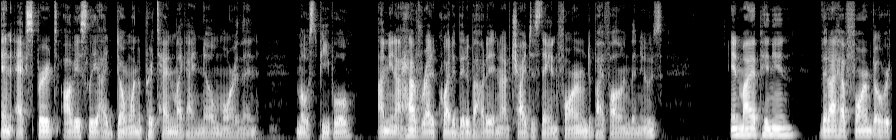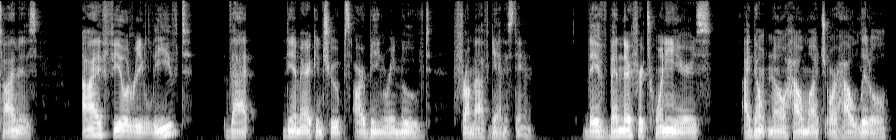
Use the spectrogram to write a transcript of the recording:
an expert, obviously, I don't want to pretend like I know more than most people. I mean, I have read quite a bit about it and I've tried to stay informed by following the news. In my opinion, that I have formed over time is I feel relieved that the American troops are being removed from Afghanistan. They've been there for 20 years. I don't know how much or how little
